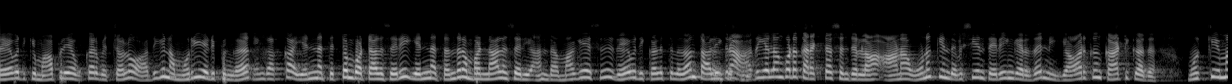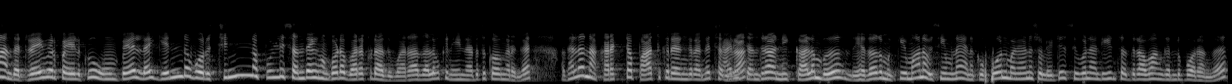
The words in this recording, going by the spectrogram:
ரேவதிக்கு மாப்பிள்ளையா உட்கார வச்சாலும் அதையும் நான் முறியடிப்புங்க. எங்க அக்கா என்ன திட்டம் போட்டாலும் சரி என்ன தந்திரம் பண்ணாலும் சரி அந்த மகேஷ் ரேவதி கழுத்துல தான் கட்டணும். அதையெல்லாம் கூட கரெக்டா செஞ்சிடலாம். ஆனா உனக்கு இந்த விஷயம் தெரியுங்கிறத நீ யாருக்கும் காட்டிக்காத. முக்கியமா அந்த டிரைவர் பயலுக்கு உன் பேர்ல எந்த ஒரு சின்ன புள்ளி சந்தேகம் கூட வரக்கூடாது. வராத அளவுக்கு நீ நடந்துக்கோங்கிறங்க. அதெல்லாம் நான் கரெக்டா பாத்துக்கிறேங்கிறாங்க சந்திரா. சந்திரா நீ கிளம்பு. ஏதாவது முக்கியமான விஷயம்னா எனக்கு ஃபோன் பண்ணுன்னு சொல்லிட்டு சிவனாண்டியும் சந்திராவும் அங்கிருந்து போறாங்க.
